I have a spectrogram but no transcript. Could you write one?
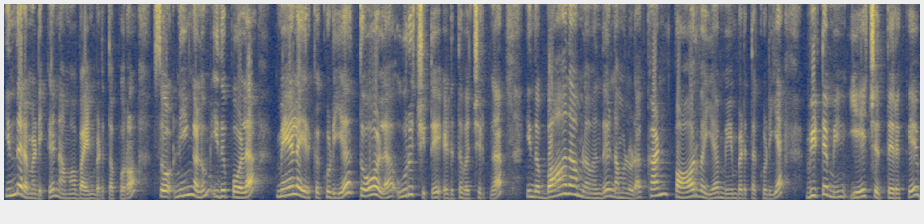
இந்த ரெமடிக்கு நம்ம பயன்படுத்த போகிறோம் ஸோ நீங்களும் இது போல் மேலே இருக்கக்கூடிய தோலை உரிச்சிட்டு எடுத்து வச்சுருங்க. இந்த பாதாமில் வந்து நம்மளோட கண் பார்வையை மேம்படுத்தக்கூடிய விட்டமின் ஏ சத்து இருக்குது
